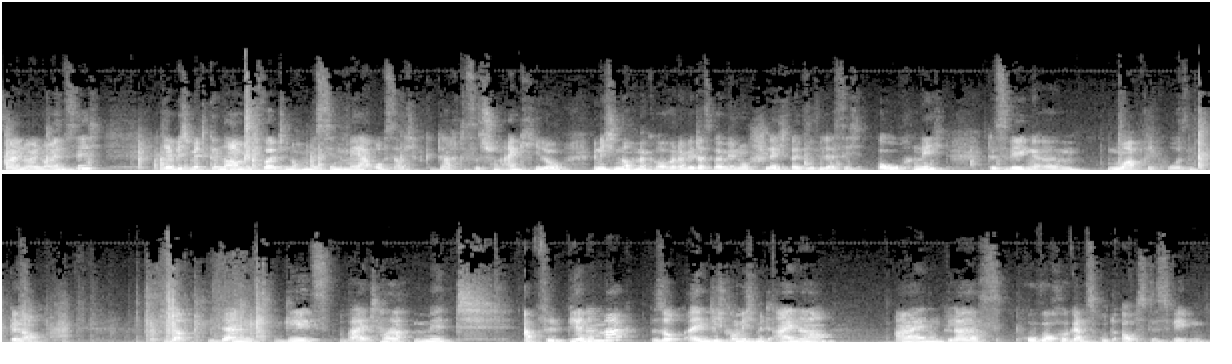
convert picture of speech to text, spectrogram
2,99. Die habe ich mitgenommen. Ich wollte noch ein bisschen mehr Obst, aber ich habe gedacht, das ist schon 1 Kilo. Wenn ich noch mehr kaufe, dann wird das bei mir noch schlecht, weil so viel esse ich auch nicht. Deswegen ähm, nur Aprikosen. Genau. So, dann geht es weiter mit Apfelbirnenmark. So, eigentlich komme ich mit einer, ein Glas pro Woche ganz gut aus. Deswegen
